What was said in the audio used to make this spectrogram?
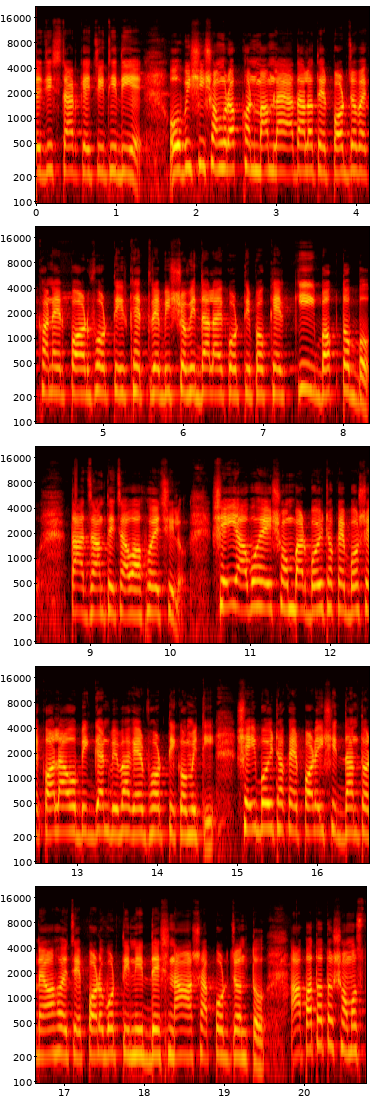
রেজিস্ট্রারকে চিঠি দিয়ে ওবিসি সংরক্ষণ মামলায় আদালতের পর্যবেক্ষণের পর ভর্তির ক্ষেত্রে বিশ্ববিদ্যালয় কর্তৃপক্ষের কি বক্তব্য তা জানতে চাওয়া হয়েছিল। সেই আবহে সোমবার বৈঠকে বসে কলা ও বিজ্ঞান বিভাগের ভর্তি কমিটি। সেই বৈঠকের পরেই সিদ্ধান্ত নেওয়া হয়েছে, পরবর্তী নির্দেশ না আসা পর্যন্ত আপাতত সমস্ত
